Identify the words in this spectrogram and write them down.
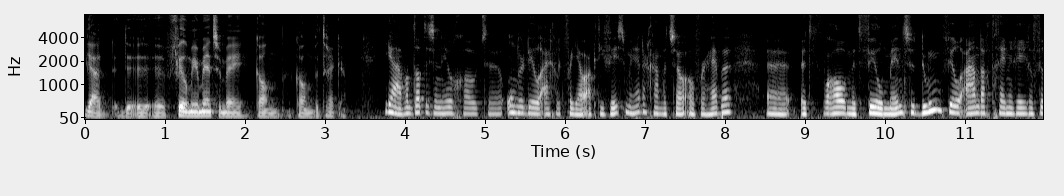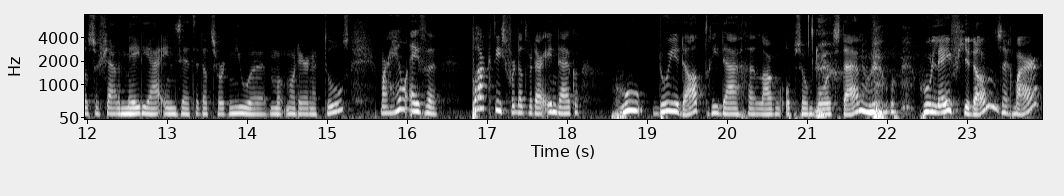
ja, de, uh, veel meer mensen mee kan, kan betrekken. Ja, want dat is een heel groot uh, onderdeel eigenlijk van jouw activisme. Hè? Daar gaan we het zo over hebben. Het vooral met veel mensen doen, veel aandacht genereren, veel sociale media inzetten, dat soort nieuwe mo moderne tools. Maar heel even praktisch voordat we daarin duiken. Hoe doe je dat, drie dagen lang op zo'n boord staan? hoe, hoe, leef je dan, zeg maar?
